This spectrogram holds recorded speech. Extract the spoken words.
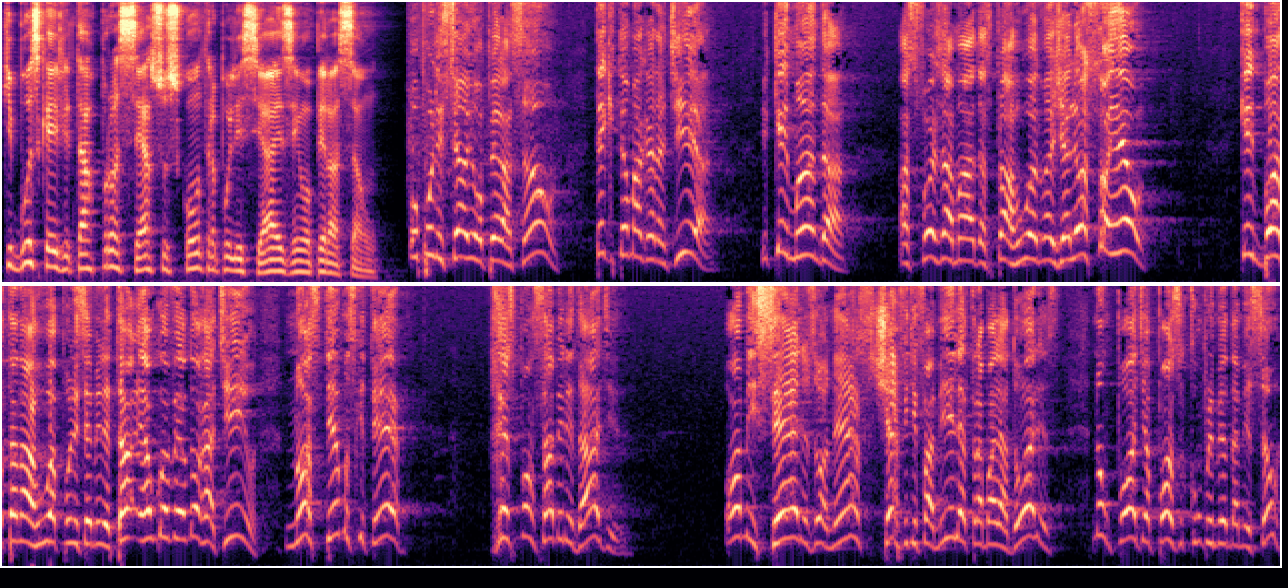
que busca evitar processos contra policiais em operação. O policial em operação tem que ter uma garantia e quem manda as Forças Armadas para a rua no EGLO sou eu. Quem bota na rua a Polícia Militar é o governador Ratinho. Nós temos que ter responsabilidade. Homens sérios, honestos, chefe de família, trabalhadores, não pode, após o cumprimento da missão,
